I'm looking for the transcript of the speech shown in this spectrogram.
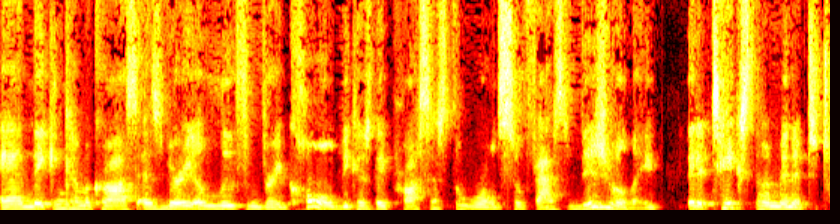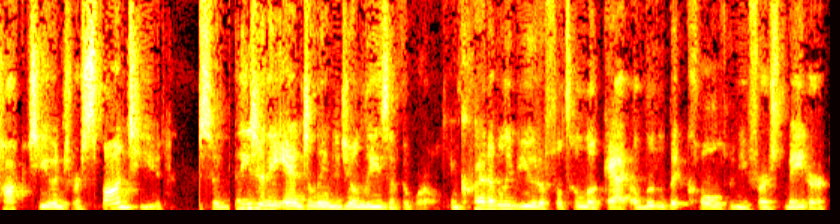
and they can come across as very aloof and very cold because they process the world so fast visually that it takes them a minute to talk to you and to respond to you. So these are the Angelina Jolies of the world. Incredibly beautiful to look at, a little bit cold when you first made her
